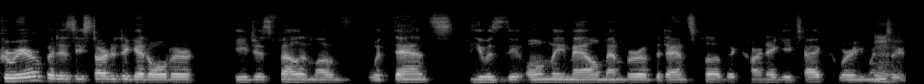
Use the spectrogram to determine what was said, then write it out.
career. But as he started to get older, he just fell in love with dance. He was the only male member of the dance club at Carnegie Tech, where he went mm. to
